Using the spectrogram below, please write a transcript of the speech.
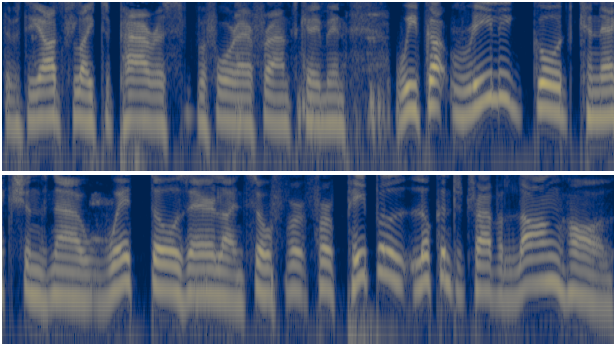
there was the odd flight to Paris before Air France came in. We've got really good connections now with those airlines. So for, for people looking to travel long haul,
